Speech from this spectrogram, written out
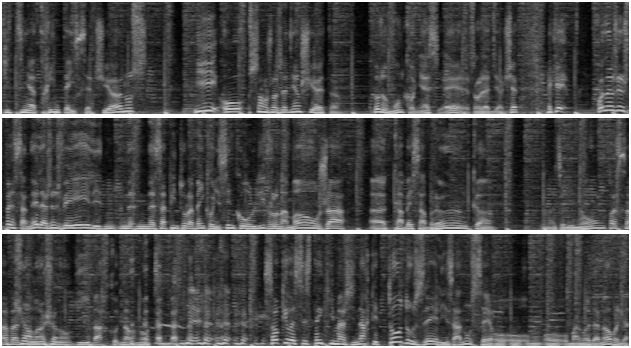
que tinha 37 anos, e o São José de Anchieta. Todo mundo conhece, é, São José de Anchieta. É que quando a gente pensa nele, a gente vê ele nessa pintura bem conhecida, com o livro na mão, já uh, cabeça branca. Mas ele não passava não tinha de, lancha, não. de barco. Não, não tinha. Só que vocês têm que imaginar que todos eles, a não ser o, o, o, o Manuel da Nóbrega,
